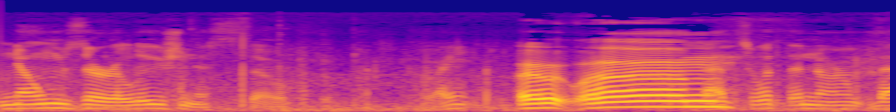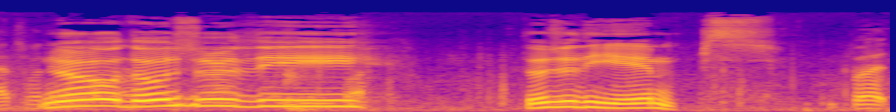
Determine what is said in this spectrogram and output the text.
gnomes are illusionists, though, right? Oh, um, That's what the norm. That's what. no, are. those are the those are the imps. But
